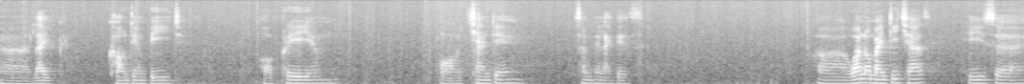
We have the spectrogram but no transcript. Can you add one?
uh, like counting bead, or praying, or chanting, something like this uh, one of my teachers, is a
